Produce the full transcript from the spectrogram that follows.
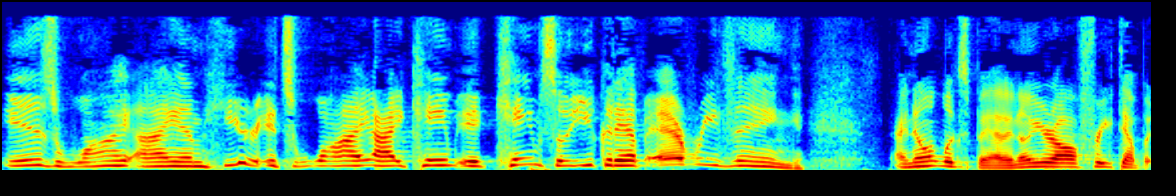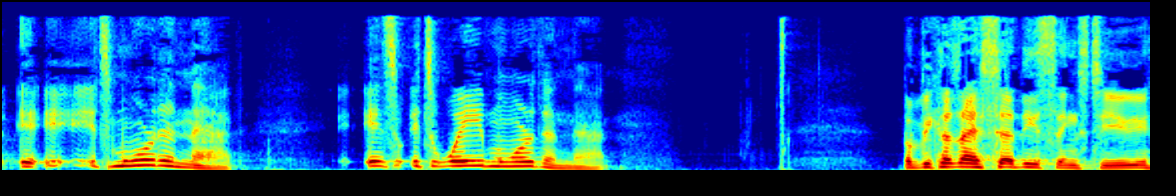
is why I am here. It's why I came. It came so that you could have everything. I know it looks bad. I know you're all freaked out, but it, it, it's more than that. It's, it's way more than that. But because I said these things to you,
